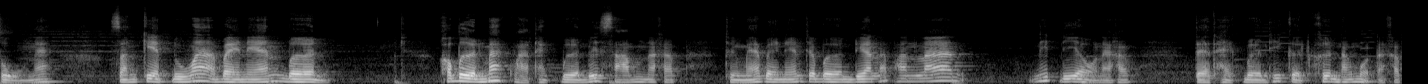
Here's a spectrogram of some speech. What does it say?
สูงนะ สังเกตดูว่า Binance เบิร์นเขาเบิร์นมากกว่าแท็กเบิร์นด้วยซ้ำนะครับ ถึงแม้ Binance จะเบิร์นเดือนละพันล้านนิดเดียวนะครับ แต่แท็กเบิร์นที่เกิดขึ้นทั้งหมดนะครับ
